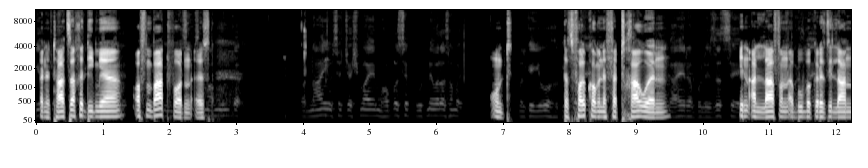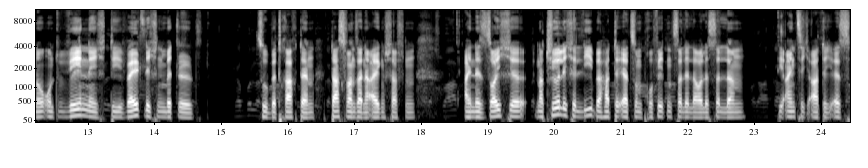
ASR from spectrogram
ist eine Tatsache, die mir offenbart worden ist. Und das vollkommene Vertrauen in Allah von Abu Bakr Silano und wenig die weltlichen Mittel zu betrachten, das waren seine Eigenschaften. Eine solche natürliche Liebe hatte er zum Propheten wasallam, die einzigartig ist.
